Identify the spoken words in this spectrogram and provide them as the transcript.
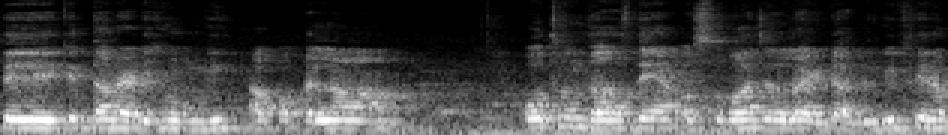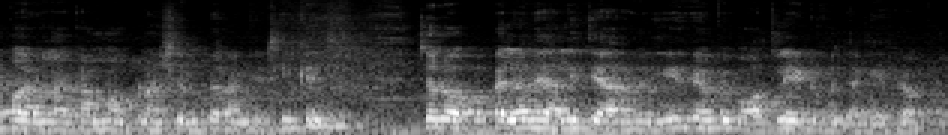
ਤੇ ਕਿੱਦਾਂ ਰੈਡੀ ਹੋਊਂਗੀ। ਆਪਾਂ ਪਹਿਲਾਂ ਉਹ ਤੁਹਾਨੂੰ ਦੱਸਦੇ ਹਾਂ, ਉਸ ਤੋਂ ਬਾਅਦ ਜਦੋਂ ਲਾਈਟ ਆ ਜੂਗੀ, ਫਿਰ ਆਪਾਂ ਅਗਲਾ ਕੰਮ ਆਪਣਾ ਸ਼ੁਰੂ ਕਰਾਂਗੇ, ਠੀਕ ਹੈ ਜੀ? ਚਲੋ, ਆਪਾਂ ਪਹਿਲਾਂ ਵਿਆਹ ਲਈ ਤਿਆਰ ਹੋ ਜਾਈਏ, ਕਿਉਂਕਿ ਬਹੁਤ ਲੇਟ ਹੋ ਜਾਾਂਗੇ ਫਿਰ ਆਪਾਂ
